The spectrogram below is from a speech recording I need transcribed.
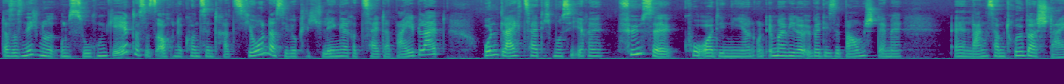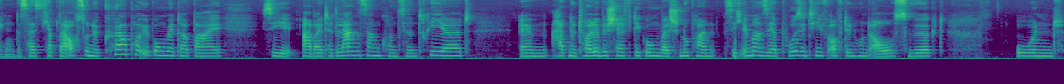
dass es nicht nur ums Suchen geht, das ist auch eine Konzentration, dass sie wirklich längere Zeit dabei bleibt und gleichzeitig muss sie ihre Füße koordinieren und immer wieder über diese Baumstämme äh, langsam drüber steigen. Das heißt, ich habe da auch so eine Körperübung mit dabei. Sie arbeitet langsam, konzentriert, ähm, hat eine tolle Beschäftigung, weil Schnuppern sich immer sehr positiv auf den Hund auswirkt. Und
